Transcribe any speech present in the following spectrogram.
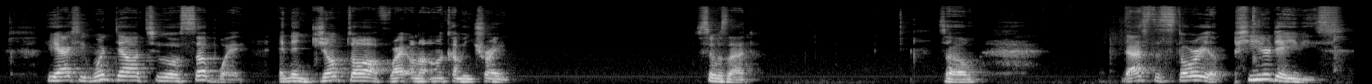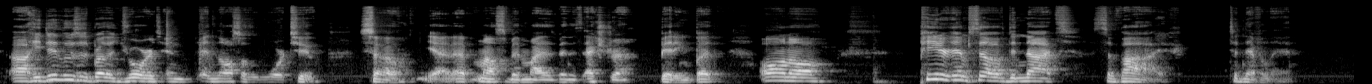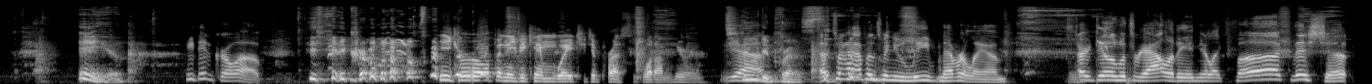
He actually went down to a subway and then jumped off right on an oncoming train. Suicide. So that's the story of Peter Davies. Uh, he did lose his brother George and and also the war too. So yeah, that must have been might have been his extra bidding. But all in all, Peter himself did not survive to Neverland. Anywho, He did grow up. he didn't grow up. He grew up and he became way too depressed, is what I'm hearing. Yeah, Too depressed. that's what happens when you leave Neverland. Start dealing with reality, and you're like, "Fuck this shit."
